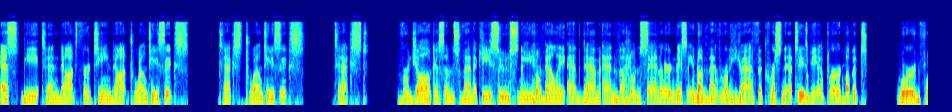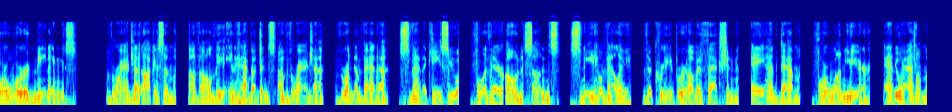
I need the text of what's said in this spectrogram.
SB 10.13.26. Text 26. Text. Vrajokasam Svadakisu Snehaveli and Dam Anvaham Sanar Nisima Vavrayatha Krishneti via Purvavat. Word for word meanings. Vrajadakasam, of all the inhabitants of Vraja, Vrindavana, Svadakisu, for their own sons, Snehaveli, the creeper of affection, A and Dam, for one year, Anuatam,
